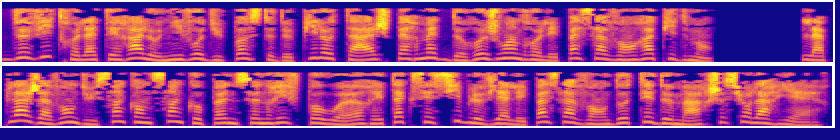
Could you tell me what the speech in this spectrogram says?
Deux vitres latérales au niveau du poste de pilotage permettent de rejoindre les passes rapidement. La plage avant du 55 Open Sunreef Power est accessible via les passes avant dotées de marches sur l'arrière.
